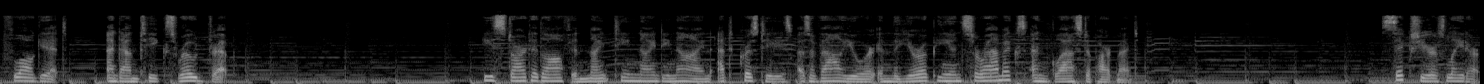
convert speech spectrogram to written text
Flog It, and Antiques Road Trip. He started off in 1999 at Christie's as a valuer in the European ceramics and glass department. Six years later,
